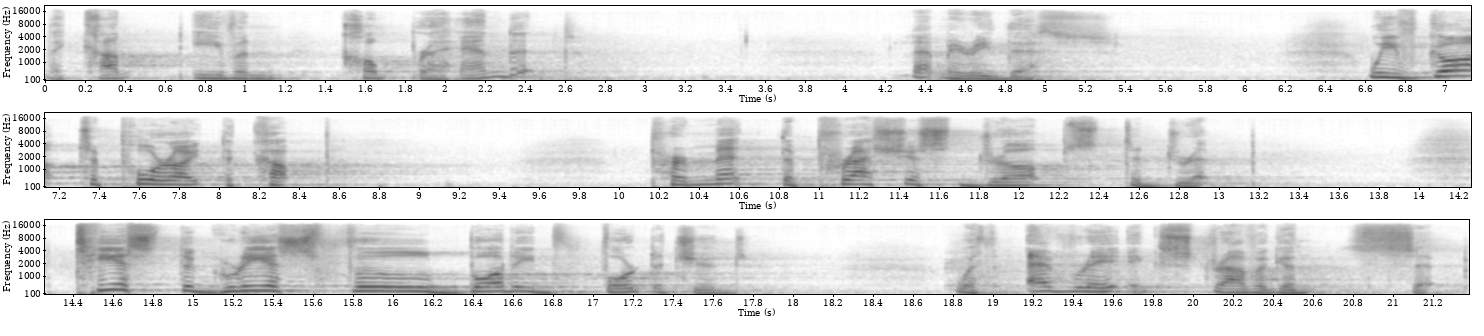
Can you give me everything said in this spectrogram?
They can't even comprehend it. Let me read this. We've got to pour out the cup, permit the precious drops to drip, taste the graceful bodied fortitude with every extravagant sip.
